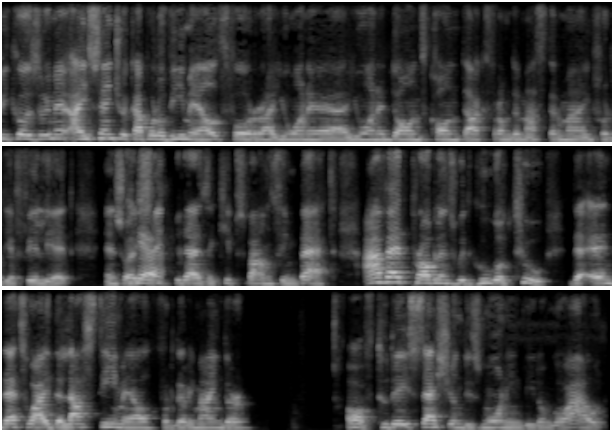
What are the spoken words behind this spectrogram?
Because remember I sent you a couple of emails for uh, you want to you want to Don's contact from the mastermind for the affiliate, and so I yeah. sent you that as it keeps bouncing back. I've had problems with Google too, and that's why the last email for the reminder of today's session this morning didn't go out.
